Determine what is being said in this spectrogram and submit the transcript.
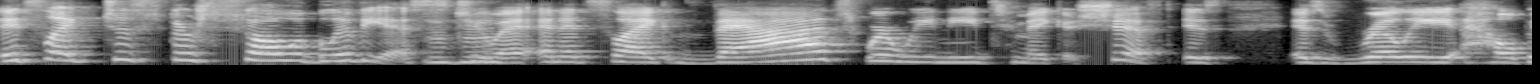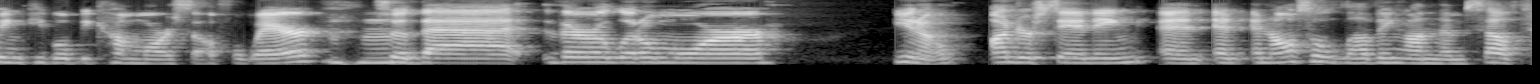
It's like just they're so oblivious mm-hmm. to it. And it's like that's where we need to make a shift is is really helping people become more self-aware mm-hmm. so that they're a little more you know understanding and and and also loving on themselves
